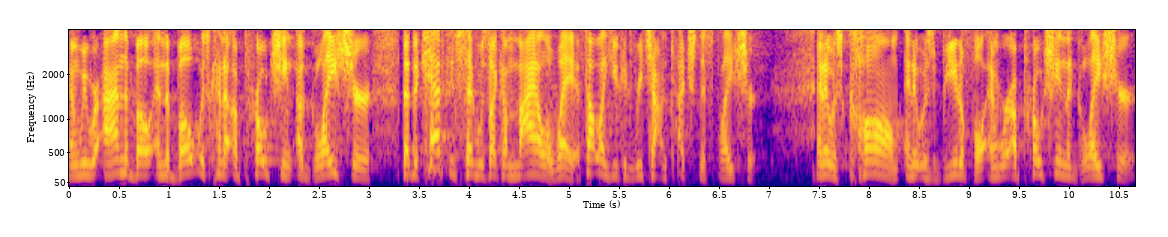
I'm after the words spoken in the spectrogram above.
And we were on the boat, and the boat was kind of approaching a glacier that the captain said was like a mile away. It felt like you could reach out and touch this glacier. And it was calm and it was beautiful, and we're approaching the glacier,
